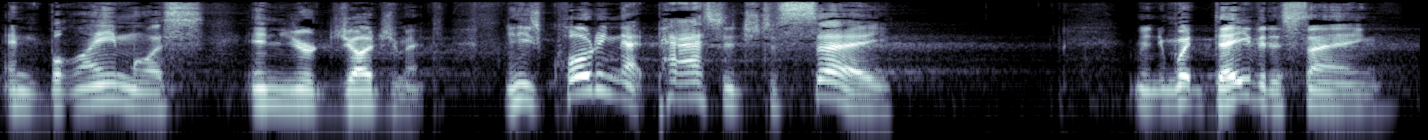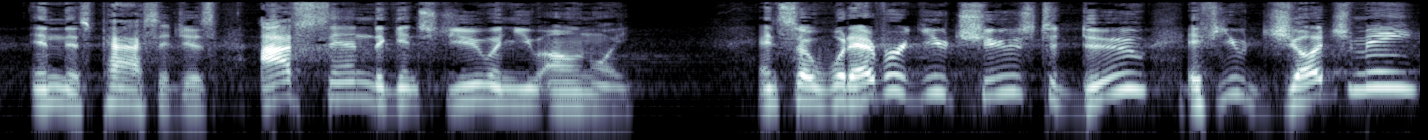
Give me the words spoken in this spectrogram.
and blameless in your judgment. And he's quoting that passage to say, Mean, what David is saying in this passage is, I've sinned against you and you only. And so whatever you choose to do, if you judge me,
